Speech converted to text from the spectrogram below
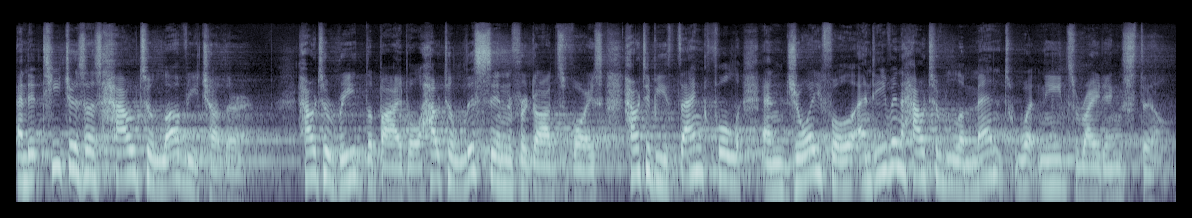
And it teaches us how to love each other, how to read the Bible, how to listen for God's voice, how to be thankful and joyful, and even how to lament what needs righting still.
